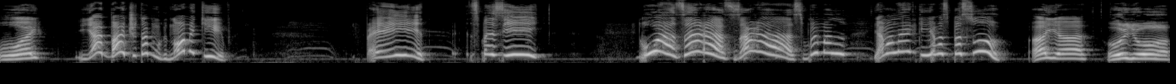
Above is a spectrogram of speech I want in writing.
Ой, я бачу там гномиків. Привіт! Спасіть! О, зараз, зараз! Ви мал... Я маленький, я вас спасу! А я, а я.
